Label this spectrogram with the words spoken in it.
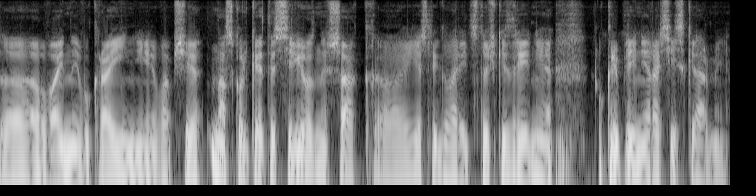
э, войны в Украине? Вообще, насколько это серьезный шаг, э, если говорить с точки зрения укрепления российской армии?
